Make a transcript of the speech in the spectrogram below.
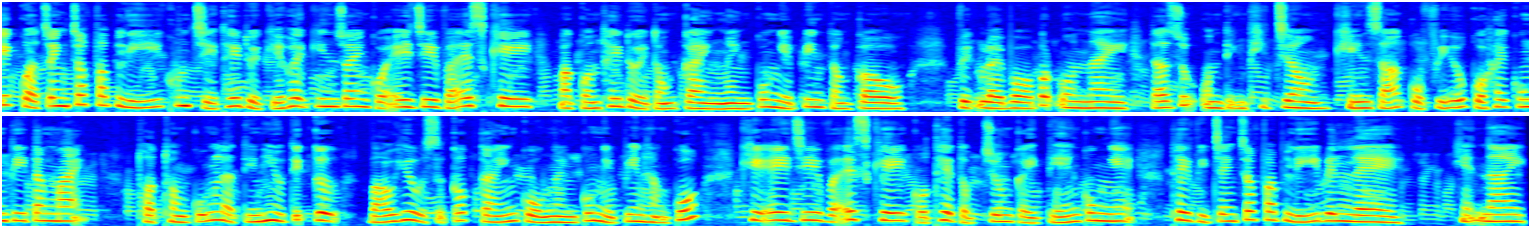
Kết quả tranh chấp pháp lý không chỉ thay đổi kế hoạch kinh doanh của AG và SK mà còn thay đổi tổng cảnh ngành công nghiệp pin toàn cầu. Việc loại bỏ bất ổn này đã giúp ổn định thị trường, khiến giá cổ phiếu của hai công ty tăng mạnh. Thỏa thuận cũng là tín hiệu tích cực, báo hiệu sự cốc cánh của ngành công nghiệp pin Hàn Quốc khi AG và SK có thể tập trung cải tiến công nghệ thay vì tranh chấp pháp lý bên lề. Hiện nay,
